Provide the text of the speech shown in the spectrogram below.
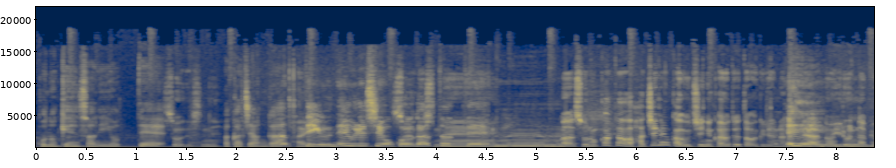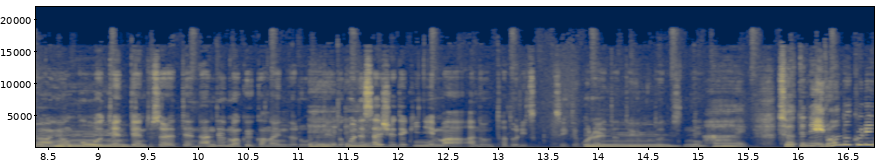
この検査によってそうですね。赤ちゃんがっていうね、嬉しいお声があったって。まあ、その方は8年間うちに通ってたわけじゃなくて、ええ。あのいろんな病院をこううん。転々とされてなんでうまくいかないんだろうっていうところええ。で最終的に、まあ、あのたどり着いてこられたということですね。はい、そうやってねいろんなクリ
